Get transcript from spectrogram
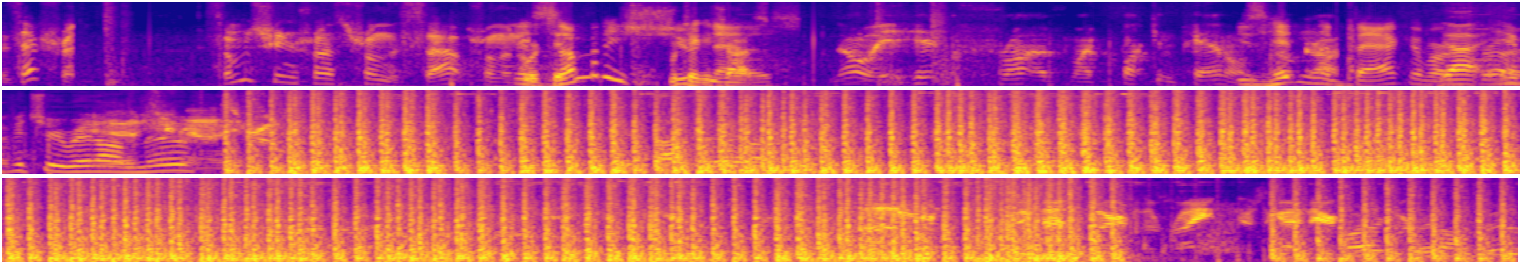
Is that from? Someone's shooting from us from the south, from the Hey, north. somebody's shooting taking at shots. us. No, it hit the front of my fucking panel. He's Oh, hitting the back of our yeah, truck. infantry right Yeah, on the that's move. true, Yeah, that's true. Top of the hill. Fire to the right. There's a guy there. Mark, right on move.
